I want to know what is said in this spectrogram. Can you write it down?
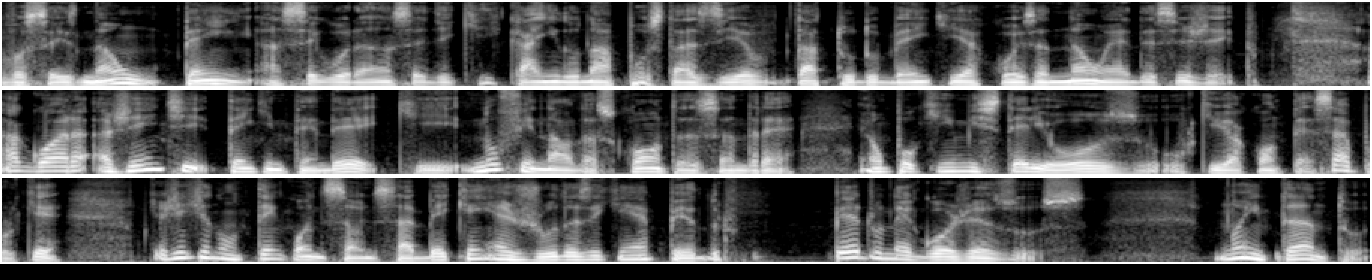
vocês não têm a segurança de que caindo na apostasia está tudo bem, que a coisa não é desse jeito. Agora, a gente tem que entender que, no final das contas, André, é um pouquinho misterioso o que acontece. Sabe por quê? Porque a gente não tem condição de saber quem é Judas e quem é Pedro. Pedro negou Jesus. No entanto,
